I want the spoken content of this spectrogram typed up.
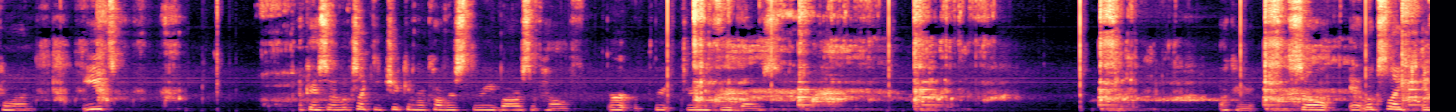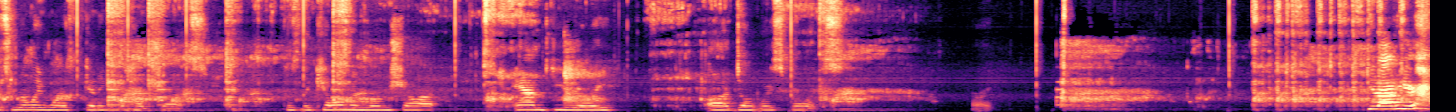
come on. Eat. Okay, so it looks like the chicken recovers three bars of health. Or, three, three food bars. Okay, so it looks like it's really worth getting the headshots. Because they kill them in one shot. And you really uh, don't waste bullets. Alright. Get out of here!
